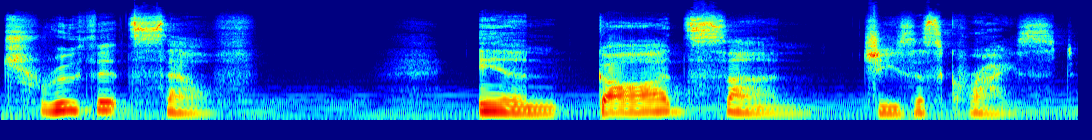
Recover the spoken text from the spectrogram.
truth itself, in God's Son, Jesus Christ.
